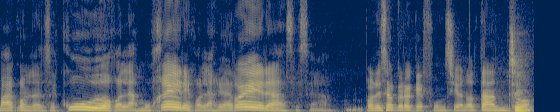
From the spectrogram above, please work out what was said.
va con los escudos, con las mujeres, con las guerreras, o sea, por eso creo que funcionó tanto.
